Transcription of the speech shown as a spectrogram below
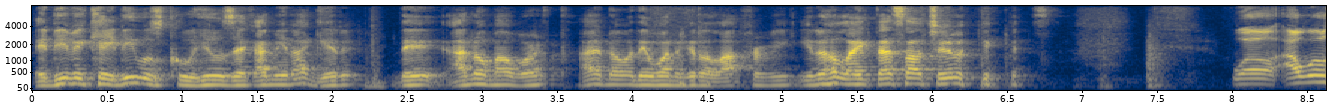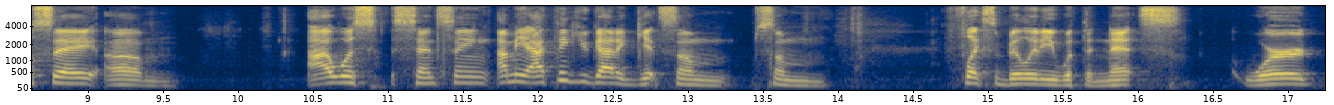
And even KD was cool. He was like, I mean, I get it. They, I know my worth. I know they want to get a lot from me. You know, like that's how true he is. Well, I will say, um, I was sensing. I mean, I think you got to get some some flexibility with the Nets. Word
